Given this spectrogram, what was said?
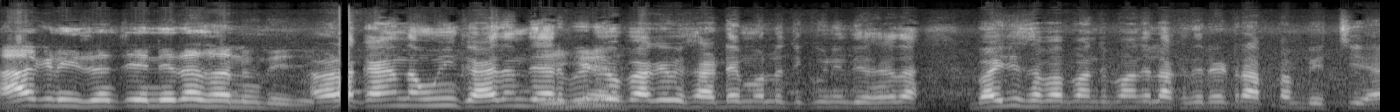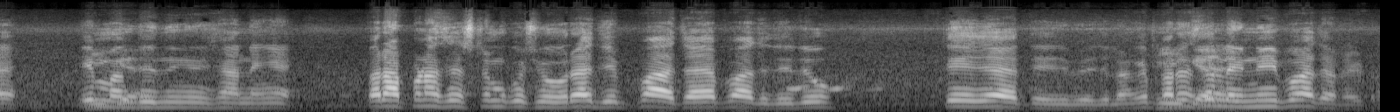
ਆ ਕੰਡੀਸ਼ਨ ਚ ਇੰਨੇ ਦਾ ਸਾਨੂੰ ਦੇ ਜੇ। ਅਗਲਾ ਕਹਿੰਦਾ ਉਹੀ ਕਹਿ ਦਿੰਦੇ ਯਾਰ ਵੀਡੀਓ ਪਾ ਕੇ ਵੀ ਸਾਡੇ ਮੁੱਲ 'ਚ ਕੋਈ ਨਹੀਂ ਦੇ ਸਕਦਾ। ਬਾਈ ਜੀ ਸਵਾ 5-5 ਲੱਖ ਦੇ ਰੇਟਰ ਆਪਾਂ ਵੇਚੇ ਆ ਇਹ ਮੰਦੇ ਦੀਆਂ ਨਿਸ਼ਾਨੀਆਂ। ਪਰ ਆਪਣਾ ਸਿਸਟਮ ਕੁਝ ਹੋਰ ਹੈ ਜੇ ਭਾਅ ਚ ਆਇਆ ਭਾਅ ਚ ਦੇ ਦਿਓ ਤੇਜ਼ ਆਇਆ ਤੇਜ਼ ਵੇਚ ਲਾਂਗੇ ਪਰ ਅਸਲ ਲੈਣੇ ਹੀ। ਭਾਅ ਚ ਰੇਟਰ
